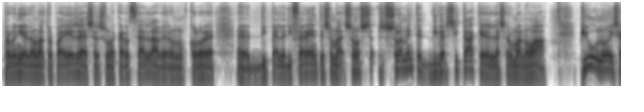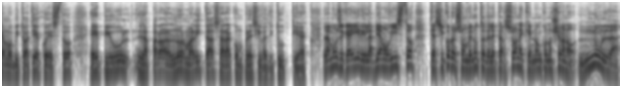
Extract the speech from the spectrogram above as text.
provenire da un altro paese, essere su una carrozzella, avere un colore eh, di pelle differente, insomma, sono solamente diversità che l'essere umano ha. Più noi siamo abituati a questo e più la parola normalità sarà comprensiva di tutti. Ecco. La musica ieri l'abbiamo visto, ti assicuro che sono venute delle persone che non conoscevano nulla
